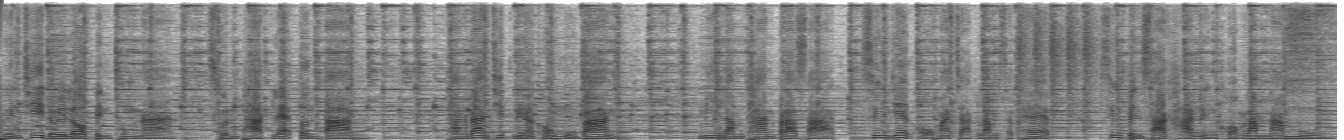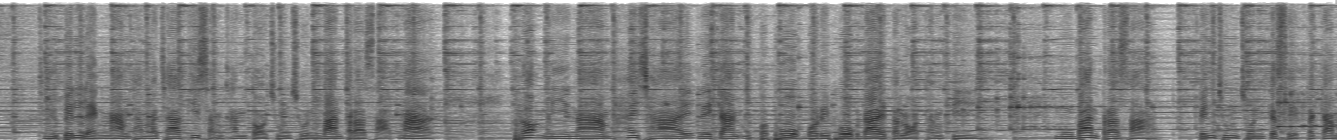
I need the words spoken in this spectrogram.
พื้นที่โดยรอบเป็นทุ่งนา สวนผักและต้นตาล ทางด้านทิศเหนือของหมู่บ้าน มีลำธารปราสาทซึ่งแยกออกมาจากลำสะแทบซึ่งเป็นสาขาหนึ่งของลำน้ำมูล ถือเป็นแหล่งน้ำธรรมชาติที่สำคัญต่อชุมชนบ้านปราสาทมาก เพราะมีน้ำให้ใช้ในการอุปโภคบริโภคได้ตลอดทั้งปี หมู่บ้านปราสาทเป็นชุมชนเกษตรกรรม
